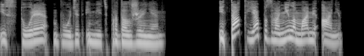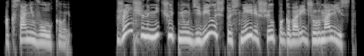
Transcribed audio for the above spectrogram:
история будет иметь продолжение. Итак, я позвонила маме Ане, Оксане Волковой. Женщина ничуть не удивилась, что с ней решил поговорить журналист.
